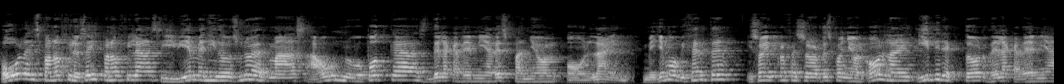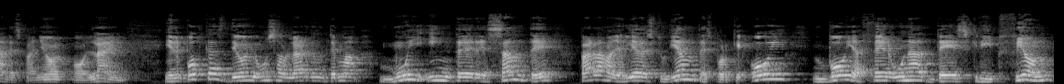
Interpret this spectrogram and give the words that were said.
Hola hispanófilos e hispanófilas y bienvenidos una vez más a un nuevo podcast de la Academia de Español Online. Me llamo Vicente y soy profesor de Español Online y director de la Academia de Español Online. Y en el podcast de hoy vamos a hablar de un tema muy interesante para la mayoría de estudiantes, porque hoy voy a hacer una descripción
